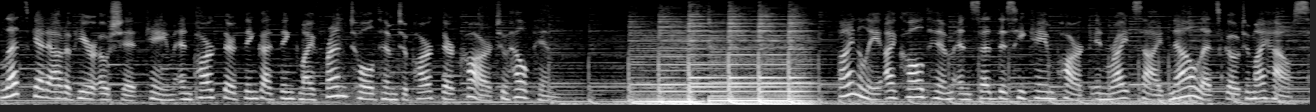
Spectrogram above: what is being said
Let's get out of here oh shit came and parked there think I think my friend told him to park their car to help him. Finally I called him and said this he came park in right side now let's go to my house.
